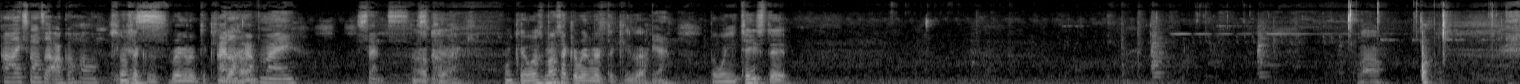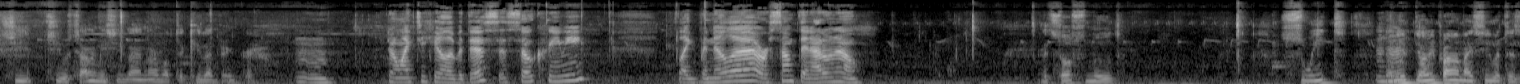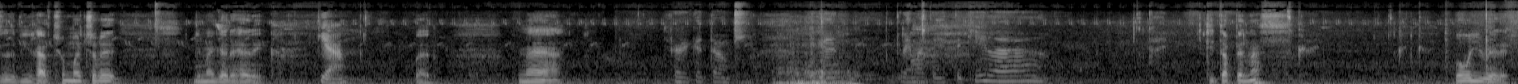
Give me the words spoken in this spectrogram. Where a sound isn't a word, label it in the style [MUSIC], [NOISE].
Oh, it smells like alcohol. It smells like regular I tequila. don't huh? have my sense. Okay. Okay, well, it smells like a regular tequila. Yeah. But when you taste it, wow. She she was telling me she's not a normal tequila drinker. Mm. Don't like tequila, but this is so creamy. It's like vanilla or something. I don't know. It's so smooth, sweet. Mm-hmm. only, the only problem I see with this is if you have too much of it, you might get a headache. Yeah. But man, Very good, though. Again, crema de tequila. quita penas. What would you rate it?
